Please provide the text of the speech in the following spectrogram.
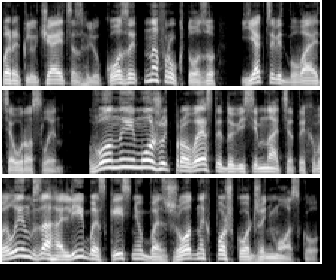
переключається з глюкози на фруктозу, як це відбувається у рослин. Вони можуть провести до 18 хвилин взагалі без кисню, без жодних пошкоджень мозку.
